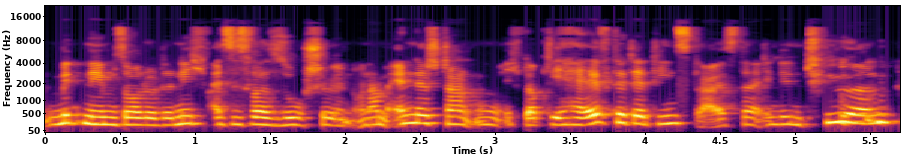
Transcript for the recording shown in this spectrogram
mitnehmen soll oder nicht. Also es war so schön. Und am Ende standen, ich glaube, die Hälfte der Dienstleister in den Türen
